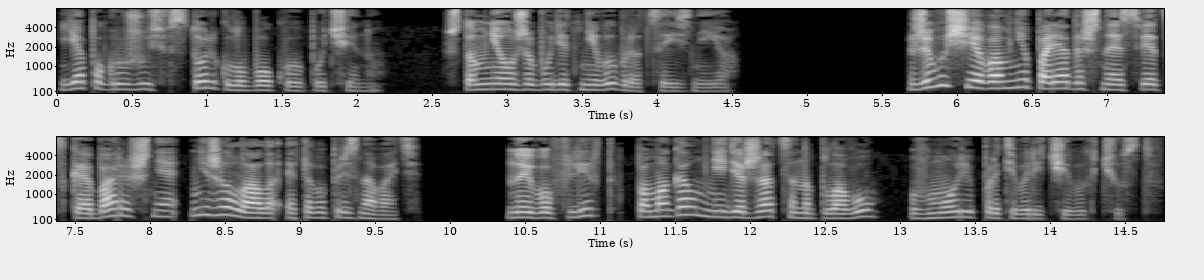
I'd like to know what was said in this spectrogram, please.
я погружусь в столь глубокую пучину, что мне уже будет не выбраться из нее. Живущая во мне порядочная светская барышня не желала этого признавать, но его флирт помогал мне держаться на плаву в море противоречивых чувств.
